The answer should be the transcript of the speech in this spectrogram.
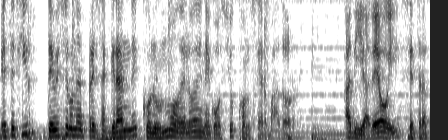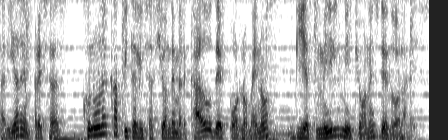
es decir, debe ser una empresa grande con un modelo de negocio conservador. A día de hoy se trataría de empresas con una capitalización de mercado de por lo menos 10 mil millones de dólares.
